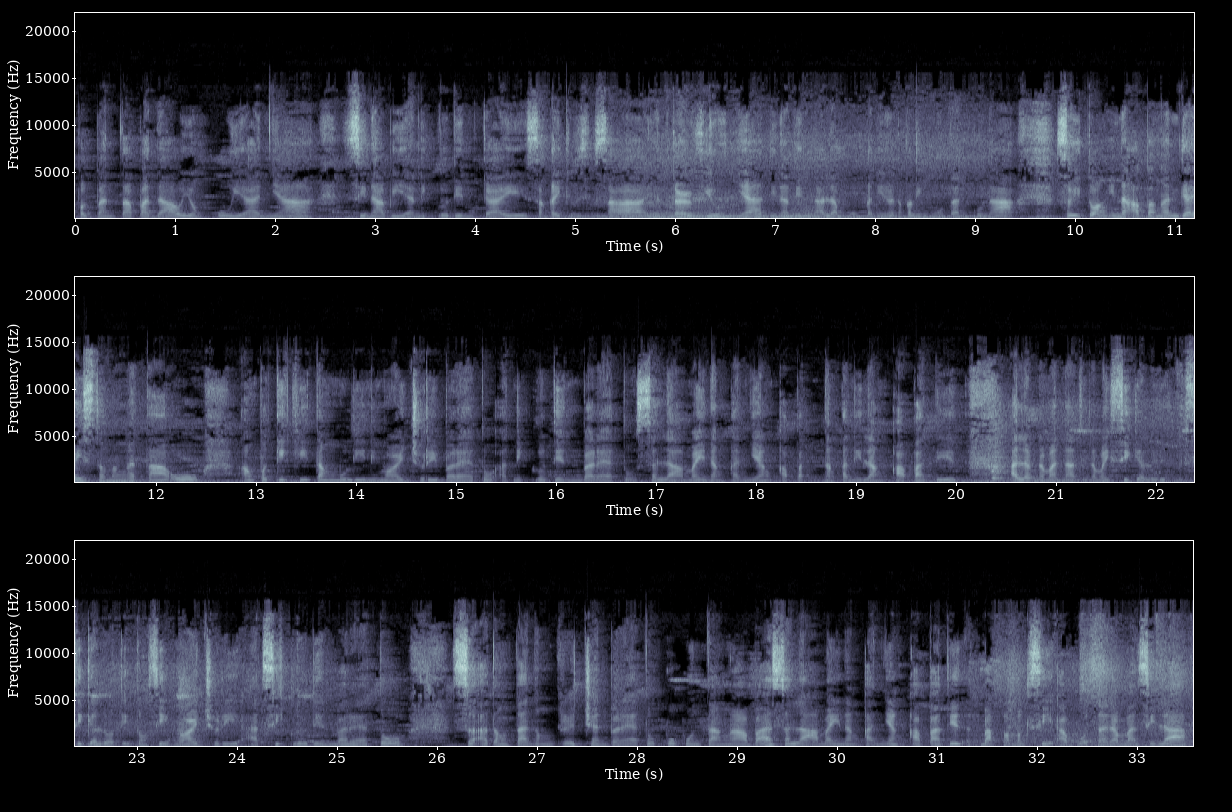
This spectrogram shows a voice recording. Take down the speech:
pagbanta pa daw yung kuya niya. Sinabi yan ni Claudine kay sa, kay, sa interview niya. Di natin alam kung kanino. Nakalimutan ko na. So ito ang inaabangan guys ng mga tao. Ang pagkikitang muli ni Marjorie Barreto at ni Claudine Barreto sa lamay ng kanyang kapa, ng kanilang kapatid. Alam naman natin na may sigalot, sigalot itong si Marjorie at si Claudine Barreto. So at ang tanong Gretchen Barreto, pupunta nga ba sa lamay ng kanyang kapatid at baka magsiabot na naman sila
